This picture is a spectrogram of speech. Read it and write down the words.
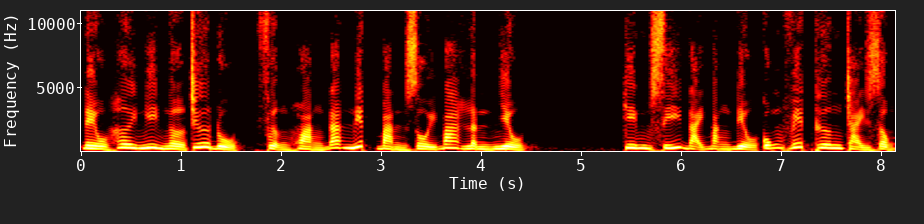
Đều hơi nghi ngờ chưa đủ. Phượng Hoàng đã niết bàn rồi ba lần nhiều. Kim sĩ đại bằng điểu cũng vết thương trải rộng.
